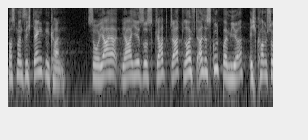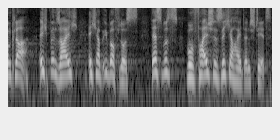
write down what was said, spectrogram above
was man sich denken kann. So, ja, ja, Jesus, gerade läuft alles gut bei mir, ich komme schon klar. Ich bin reich, ich habe Überfluss. Das ist, wo falsche Sicherheit entsteht.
